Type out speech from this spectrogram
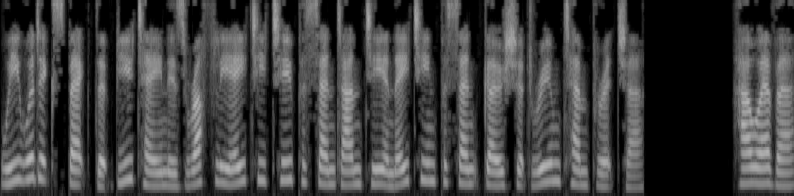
We would expect that butane is roughly 82% anti and 18% gauche at room temperature. However,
